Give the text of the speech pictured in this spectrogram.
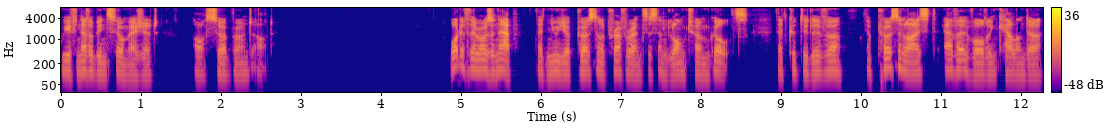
We have never been so measured or so burned out. What if there was an app that knew your personal preferences and long-term goals, that could deliver a personalized, ever-evolving calendar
